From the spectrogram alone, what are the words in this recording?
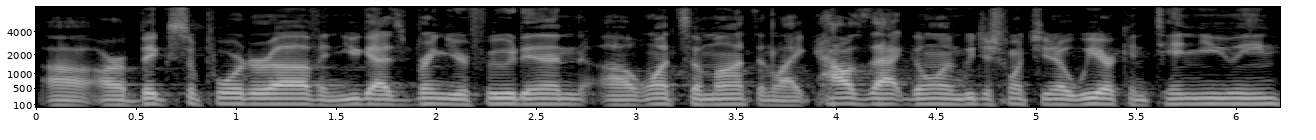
uh, are a big supporter of, and you guys bring your food in uh, once a month. And like, how's that going? We just want you to know we are continuing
